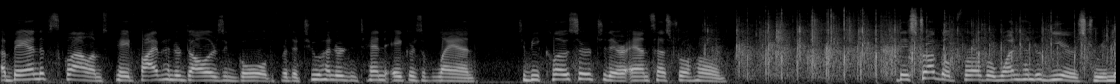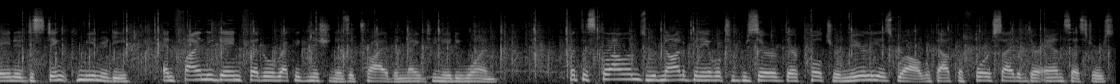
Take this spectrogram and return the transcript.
a band of S'Klallams paid $500 in gold for the 210 acres of land to be closer to their ancestral home. They struggled for over 100 years to remain a distinct community and finally gained federal recognition as a tribe in 1981. But the S'Klallams would not have been able to preserve their culture nearly as well without the foresight of their ancestors,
